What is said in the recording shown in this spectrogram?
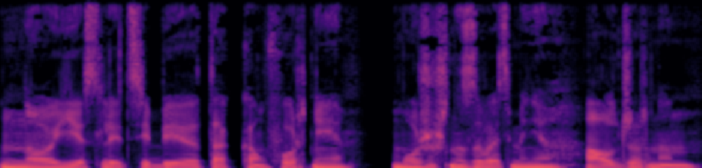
«Но если тебе так комфортнее, можешь называть меня Алджернан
